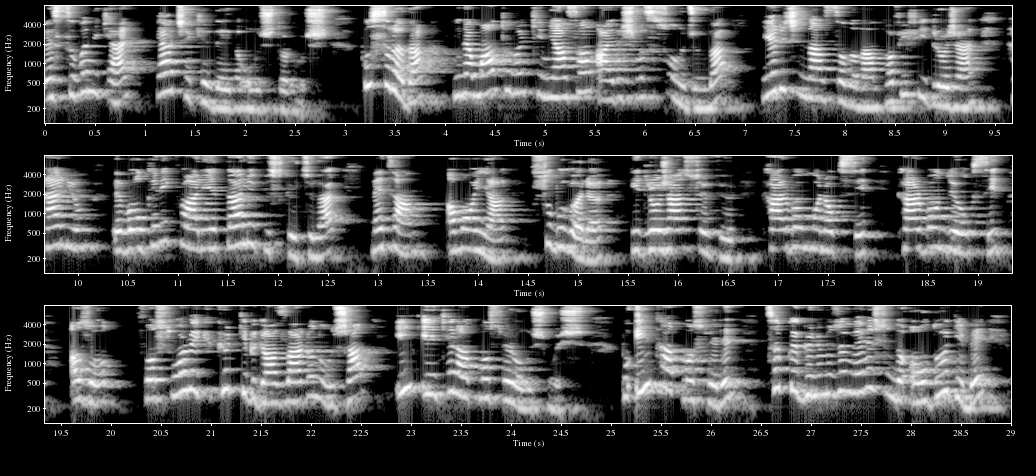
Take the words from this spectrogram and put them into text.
ve sıvı nikel yer çekirdeğini oluşturmuş. Bu sırada yine mantonun kimyasal ayrışması sonucunda yer içinden salınan hafif hidrojen, helyum ve volkanik faaliyetlerle püskürtülen metan, amonyak, su buharı, hidrojen sülfür, karbon monoksit, karbondioksit, azot, fosfor ve kükürt gibi gazlardan oluşan ilk ilkel atmosfer oluşmuş. Bu ilk atmosferin tıpkı günümüzün Venüs'ünde olduğu gibi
